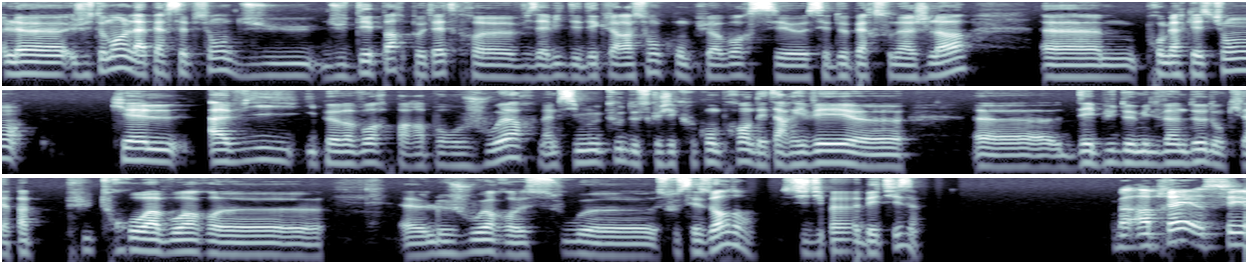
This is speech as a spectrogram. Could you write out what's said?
le, justement, la perception du, du départ, peut-être, vis-à-vis des déclarations qu'ont pu avoir ces, ces deux personnages-là. première question, quel avis ils peuvent avoir par rapport aux joueurs, même si Moutou, de ce que j'ai cru comprendre, est arrivé euh, euh, début 2022, donc il n'a pas pu trop avoir euh, le joueur sous, sous ses ordres, si je dis pas de bêtises. Bah après, c'est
